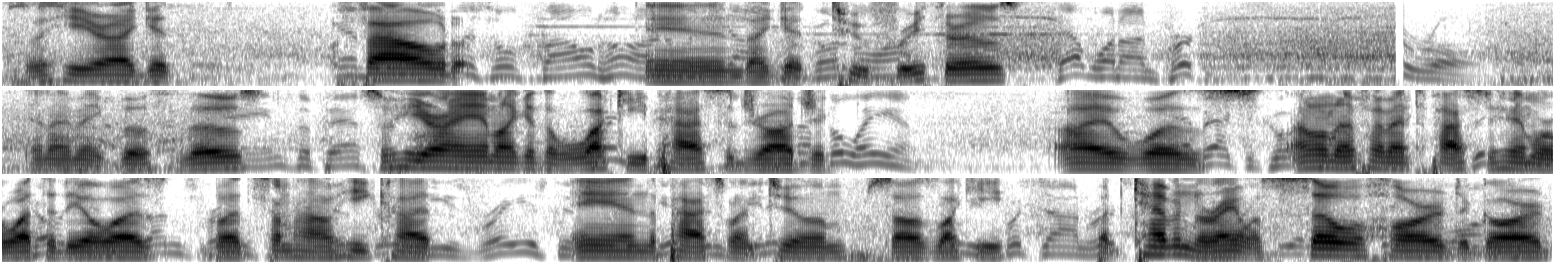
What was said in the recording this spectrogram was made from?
So here I get fouled, and I get two free throws. and I make both of those. So here I am, I get the lucky pass to Dragic. I was, I don't know if I meant to pass to him or what the deal was, but somehow he cut and the pass went to him, so I was lucky. But Kevin Durant was so hard to guard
